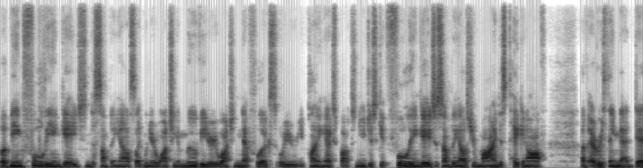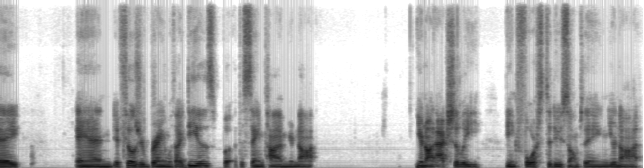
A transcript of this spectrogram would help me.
but being fully engaged into something else. Like when you're watching a movie or you're watching Netflix or you're playing Xbox and you just get fully engaged to something else your mind is taken off of everything that day and it fills your brain with ideas but at the same time you're not you're not actually being forced to do something. You're not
